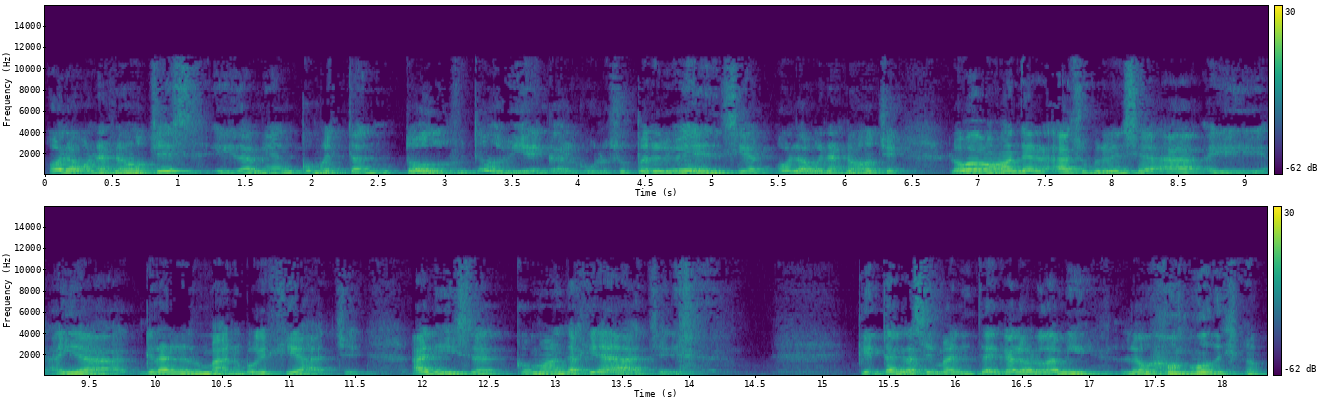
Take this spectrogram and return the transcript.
Hola, buenas noches. Eh, Damián, ¿cómo están todos? Todo bien, calculo. Supervivencia. Hola, buenas noches. Lo vamos a mandar a Supervivencia eh, ahí a Gran Hermano, porque es GH. Alisa, ¿cómo anda GH? ¿Qué tal la semanita de calor, Dami? Lo odio.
